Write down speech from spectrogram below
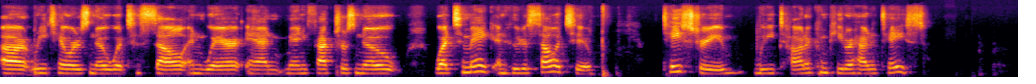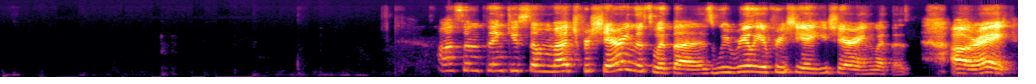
uh, retailers know what to sell and where, and manufacturers know what to make and who to sell it to. Tastry, we taught a computer how to taste. Awesome. Thank you so much for sharing this with us. We really appreciate you sharing with us. All right.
